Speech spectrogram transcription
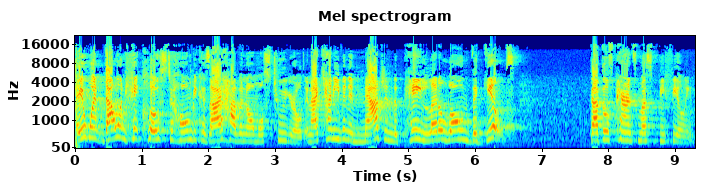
It went, that one hit close to home because I have an almost two year old, and I can't even imagine the pain, let alone the guilt that those parents must be feeling.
